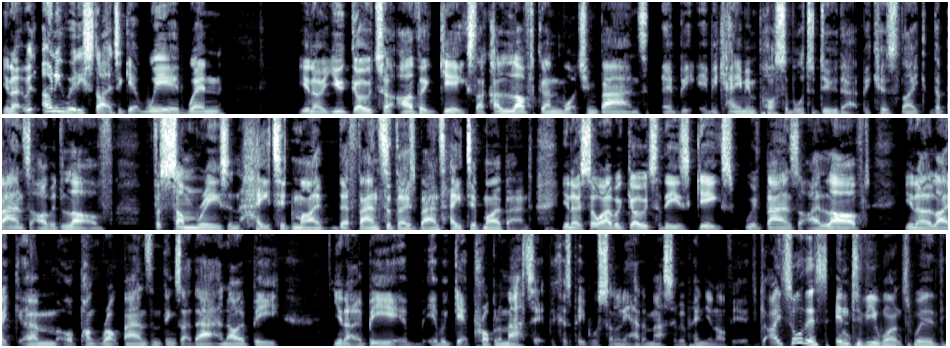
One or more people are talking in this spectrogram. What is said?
you know, it only really started to get weird when you know, you go to other gigs. Like I loved going watching bands. It, be, it became impossible to do that because like the bands I would love for some reason hated my, the fans of those bands hated my band, you know, so I would go to these gigs with bands that I loved, you know, like, um, or punk rock bands and things like that. And I would be, you know, be, it, it would get problematic because people suddenly had a massive opinion of you. I saw this interview once with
